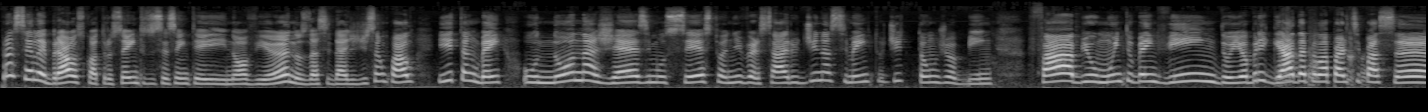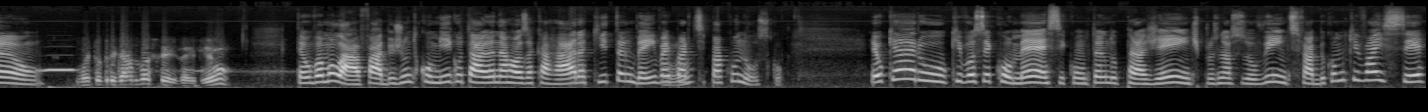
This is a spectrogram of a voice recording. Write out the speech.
para celebrar os 469 anos da cidade de São Paulo e também o 96º aniversário de nascimento de Tom Jobim. Fábio, muito bem-vindo e obrigada pela participação. Muito obrigado a vocês aí, viu? Então vamos lá, Fábio. Junto comigo está a Ana Rosa Carrara, que também vai uhum. participar conosco. Eu quero que você comece contando para a gente, para os nossos ouvintes, Fábio, como que vai ser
